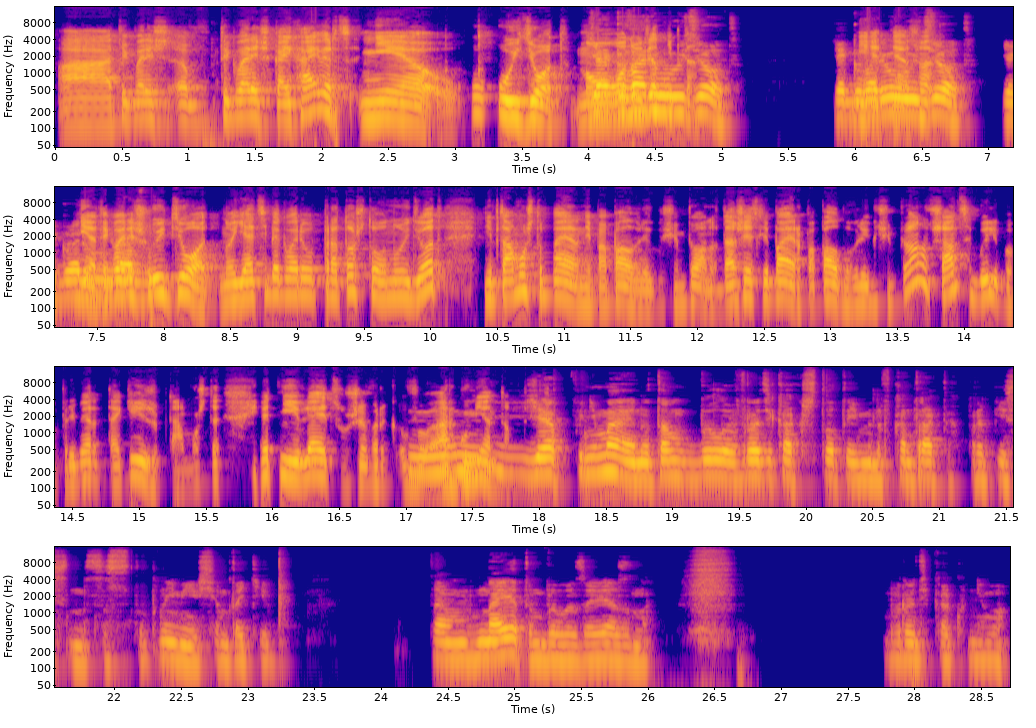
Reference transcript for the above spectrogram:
а ты говоришь, э, ты говоришь, Кай Хайверц не уйдет, но Я он говорю, уйдет. уйдет. Я говорю, нет, нет, уйдет. Я говорю, Нет, ты говоришь, уйдет. Но я тебе говорю про то, что он уйдет не потому, что Байер не попал в Лигу Чемпионов. Даже если Байер попал бы в Лигу Чемпионов, шансы были бы примерно такие же, потому что это не является уже аргументом. Я понимаю, но там было вроде как что-то именно в контрактах прописано со ступными и всем таким. Там на этом было завязано. Вроде как у него.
